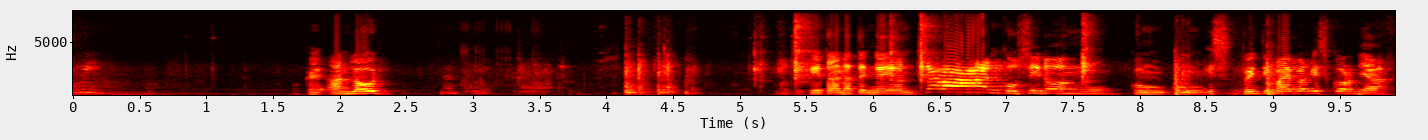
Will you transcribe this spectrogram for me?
Uy. Okay, unload. Okay. Makikita natin ngayon. Charan! Kung sino ang... Kung, kung is, 25 ang score niya,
